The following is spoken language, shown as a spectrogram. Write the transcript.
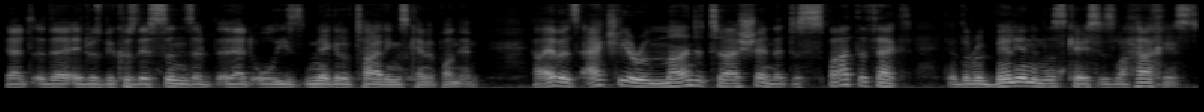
that, that it was because their sins that, that all these negative tidings came upon them. However, it's actually a reminder to Hashem that despite the fact that the rebellion in this case is lahaches,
